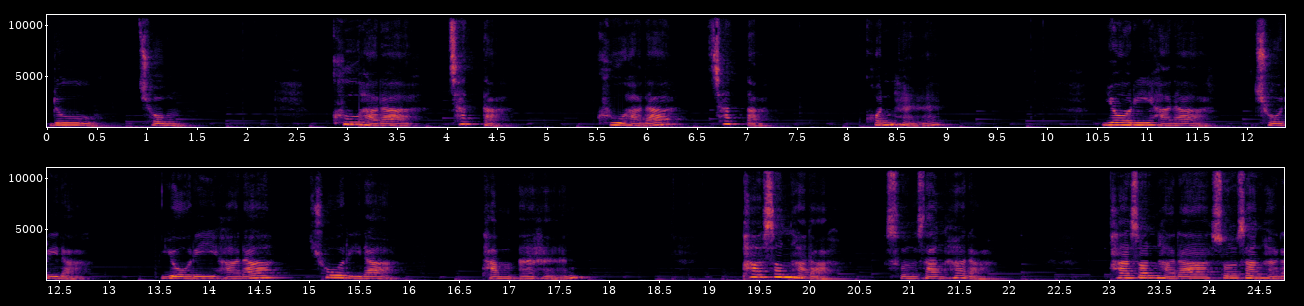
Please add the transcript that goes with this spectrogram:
루, 좀. 구하라, 찾다 구하다 찾다 ค้นหา 요리하다 조리다 요리하다 조리다 ทำอาหาร 파손하다 손상하다 파손하다 손상하다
